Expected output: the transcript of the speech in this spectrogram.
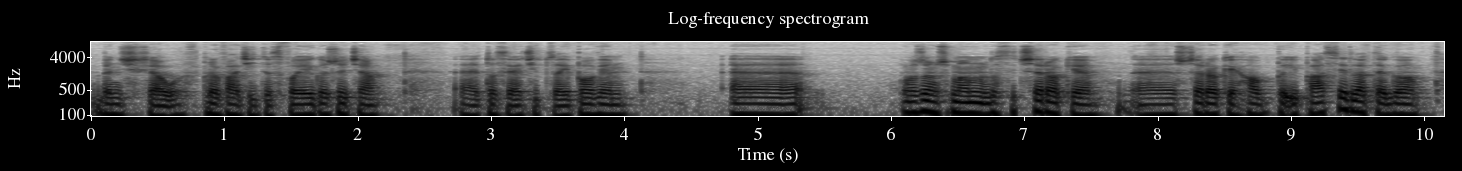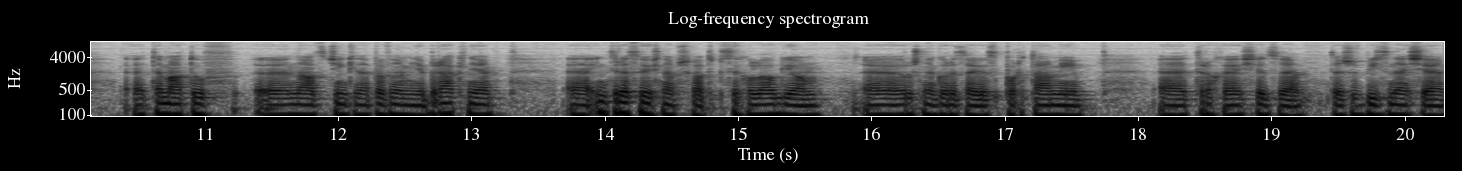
będziesz chciał wprowadzić do swojego życia, e, to co ja Ci tutaj powiem. Uważam, że mam dosyć szerokie, szerokie hobby i pasje, dlatego tematów na odcinki na pewno mi nie braknie. Interesuję się na przykład psychologią, różnego rodzaju sportami, trochę siedzę też w biznesie.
